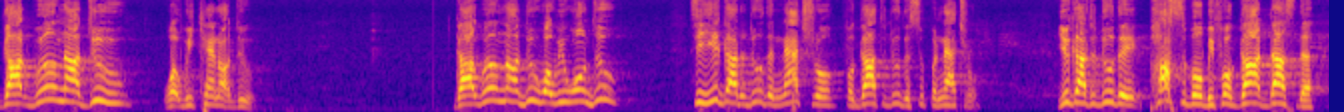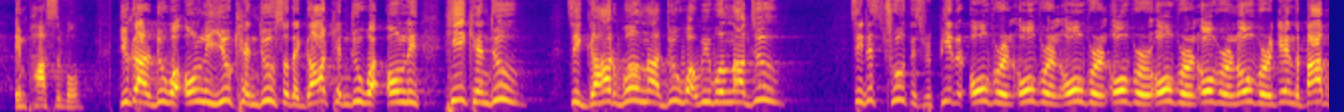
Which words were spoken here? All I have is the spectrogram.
God will not do what we cannot do. God will not do what we won't do. See, you got to do the natural for God to do the supernatural. You got to do the possible before God does the impossible. You got to do what only you can do so that God can do what only He can do. See, God will not do what we will not do. See, this truth is repeated over and over and over and over and over and over and over again. The Bible,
